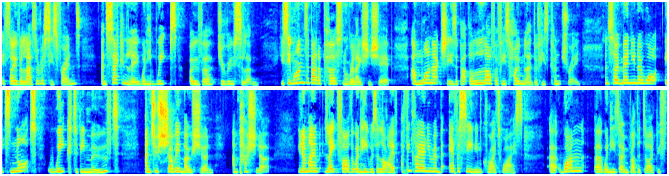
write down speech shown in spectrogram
it's over Lazarus, his friend, and secondly, when he weeps over Jerusalem. You see, one's about a personal relationship, and one actually is about the love of his homeland, of his country. And so, men, you know what? It's not weak to be moved and to show emotion and passionate. You know, my late father, when he was alive, I think I only remember ever seeing him cry twice. Uh, one, uh, when his own brother died bef-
